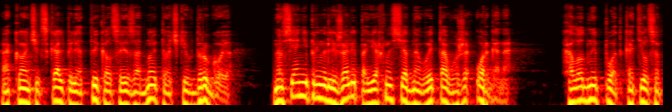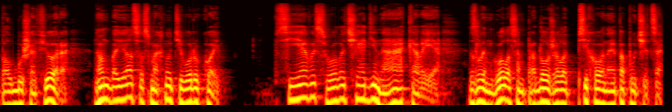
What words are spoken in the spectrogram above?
а кончик скальпеля тыкался из одной точки в другую. Но все они принадлежали поверхности одного и того же органа – Холодный пот катился по лбу шофера, но он боялся смахнуть его рукой. «Все вы, сволочи, одинаковые», — злым голосом продолжила психованная попутчица.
